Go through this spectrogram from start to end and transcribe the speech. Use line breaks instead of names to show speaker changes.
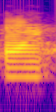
Jones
